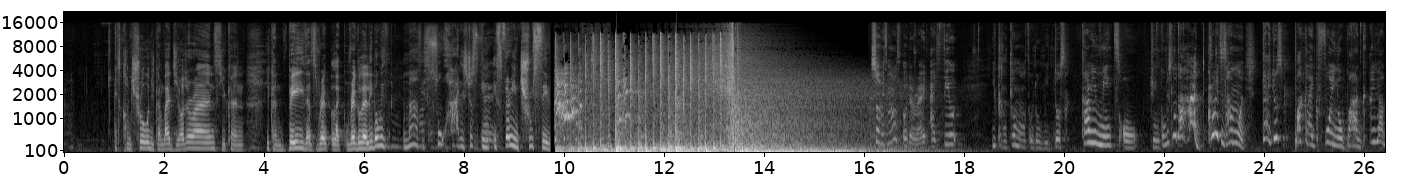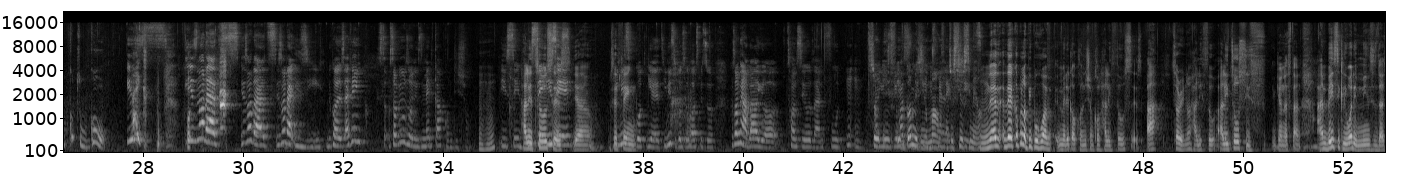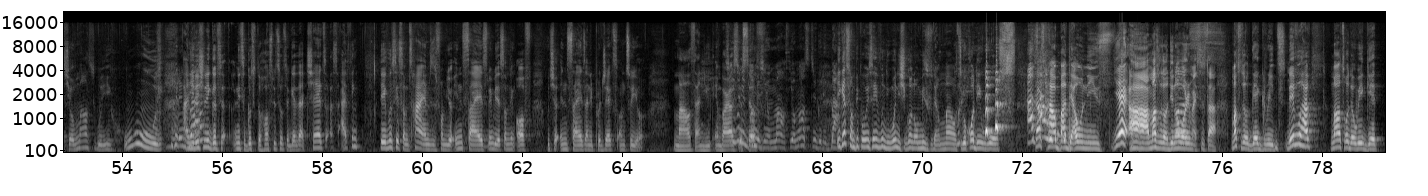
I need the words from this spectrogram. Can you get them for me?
it's controlled. You can buy deodorants. You can, you can bathe as reg- like regularly. But with mm-hmm. mouth, it's so hard. It's just, in, it's very intrusive. So with mouth odor, right? I feel you can kill mouth odor with just carrying mint or chewing gum. It's not that hard. Chloride is how much? Guy, just pack like four in your bag and you are good to go. Like, it's not that. It's not that. It's not that easy because I think so, some people's own is medical condition. It's a it's a- it's a- Halitosis, yeah, it's a you need thing. To go, yeah, you need to go to the hospital. Something about your tonsils and food. Mm-mm. So And if, your if gum is in your mouth, smell it will still shit. smell. Mm, There, there are a couple of people who have a medical condition called halitosis. Ah, sorry, not halitho, halitosis. You understand? And basically, what it means is that your mouth will ooze, Go to and you growl. literally go to, need to go to the hospital to get that checked. I think they even say sometimes it's from your insides. Maybe there's something off with your insides, and it projects onto your mouth, and you So embarrass even if yourself. gum is in your mouth, your mouth still go to back. You get some people who say even the one she gonna miss with their mouth, you go call the worse. That's how bad their own is. Yeah, ah, mouth odor, do not worry, my sister. Mouth odor get grades. They even have mouth odor we get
